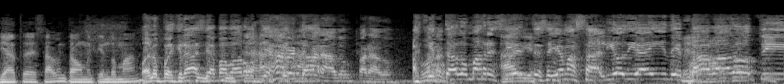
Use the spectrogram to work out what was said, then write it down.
ya ustedes saben, estamos metiendo mano. Bueno, pues gracias, Pavarotti. Aquí está, parado, parado. aquí está lo más reciente, Adiós. se llama Salió de ahí de Pavarotti.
